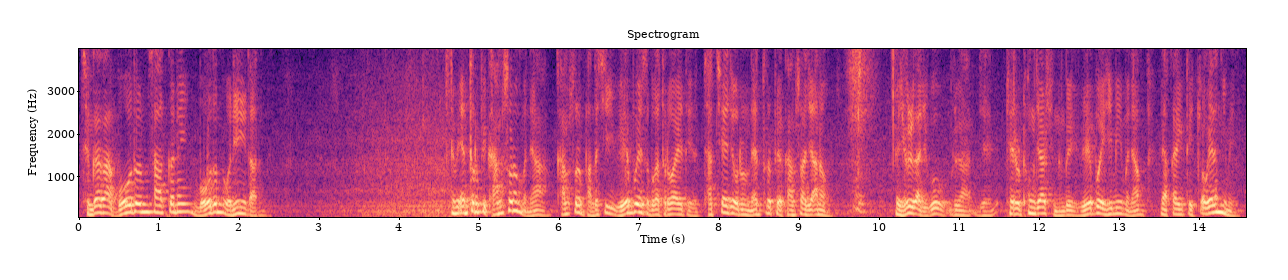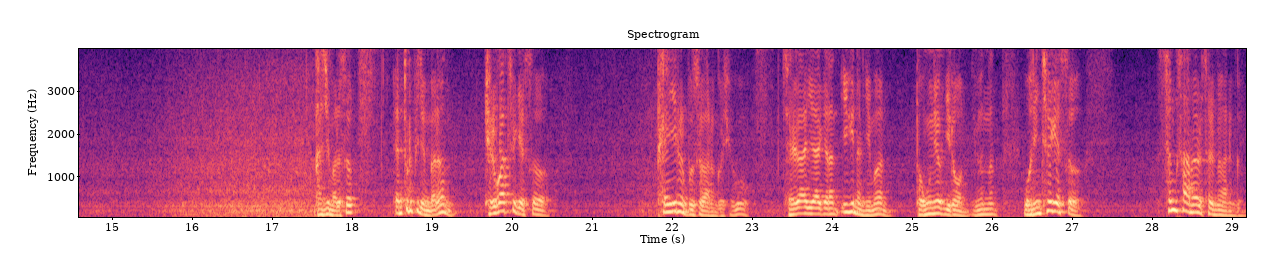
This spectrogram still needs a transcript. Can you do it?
증가가 모든 사건의 모든 원인이다. 그럼 엔트로피 감소는 뭐냐? 감소는 반드시 외부에서 뭐가 들어와야 돼요. 자체적으로는 엔트로피가 감소하지 않아. 이걸 가지고 우리가 이제 걔를 통제할 수 있는 거예요. 외부의 힘이 뭐냐면 아까 얘기했 쪼개는 힘이에요. 다시 말해서 엔트로피 증가는 결과측에서 패인을 분석하는 것이고 제가 이야기하는 이기는 힘은 동력 이론, 이거는 원인측에서 생산을 설명하는 거예요.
